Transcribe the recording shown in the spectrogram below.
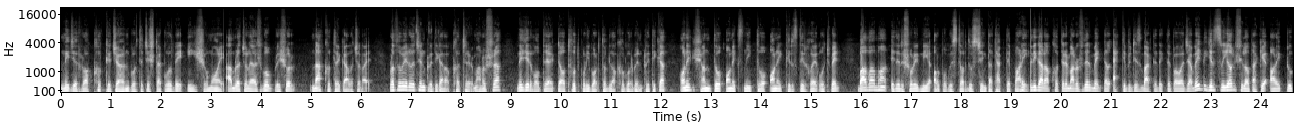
নিজের রক্ষককে চয়ন করতে চেষ্টা করবে এই সময়। আমরা চলে আসব বৃষর নাক্ষত্রিক আলোচনায়। প্রথমেই রয়েছেন কৃতিকা নক্ষত্রের মানুষরা। নিজের মধ্যে একটা অদ্ভুত পরিবর্তন লক্ষ্য করবেন কৃতিকা। অনেক শান্ত, অনেক স্নিগ্ধ, অনেক ধীরস্থির হয়ে উঠবেন। বাবা মা এদের শরীর নিয়ে অল্প বিস্তর দুশ্চিন্তা থাকতে পারে। কৃতিকা নক্ষত্রের মানুষদের মেন্টাল অ্যাক্টিভিটিস বাড়তে দেখতে পাওয়া যাবে। নিজের সৃজনশীলতাকে আরেকটু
